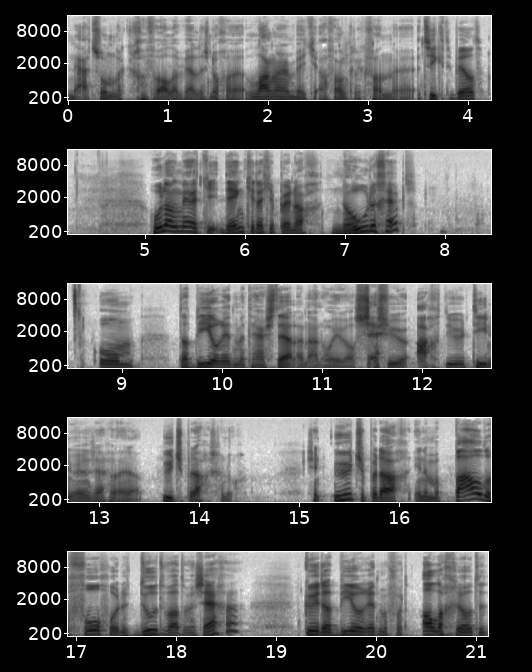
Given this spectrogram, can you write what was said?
In uitzonderlijke gevallen wel eens nog eh, langer, een beetje afhankelijk van eh, het ziektebeeld. Hoe lang denk je, denk je dat je per dag nodig hebt om dat bioritme te herstellen? Nou, dan hoor je wel 6 uur, 8 uur, 10 uur. En dan zeggen we, nou, een uurtje per dag is genoeg. Als je een uurtje per dag in een bepaalde volgorde doet wat we zeggen, kun je dat bioritme voor het allergrote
